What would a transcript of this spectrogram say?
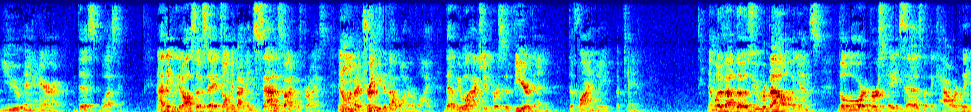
you inherit this blessing. And I think we could also say it's only by being satisfied with Christ and only by drinking of that water of life that we will actually persevere then to finally obtain it. And what about those who rebel against the Lord. Verse 8 says, But the cowardly,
